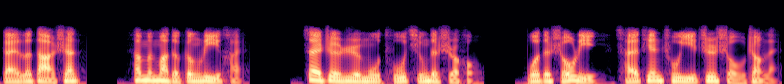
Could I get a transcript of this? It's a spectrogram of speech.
改了大衫。他们骂得更厉害。在这日暮途穷的时候，我的手里才添出一支手杖来，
